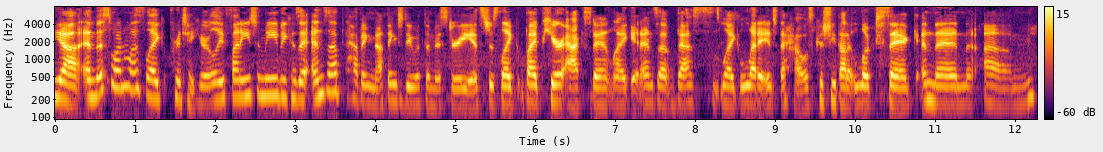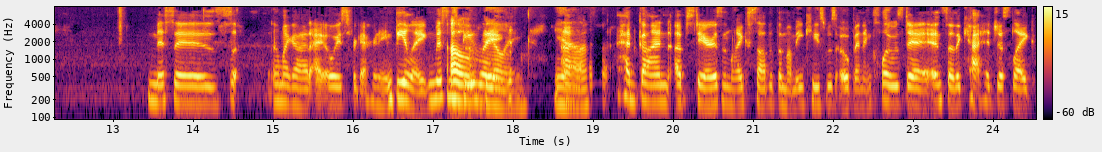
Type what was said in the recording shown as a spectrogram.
Yeah, and this one was like particularly funny to me because it ends up having nothing to do with the mystery. It's just like by pure accident, like it ends up Bess like let it into the house because she thought it looked sick, and then um, Mrs. Oh my god, I always forget her name. Beeling, Mrs. Oh, Beeling, Beeling. Yeah. um, had gone upstairs and like saw that the mummy case was open and closed it, and so the cat had just like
